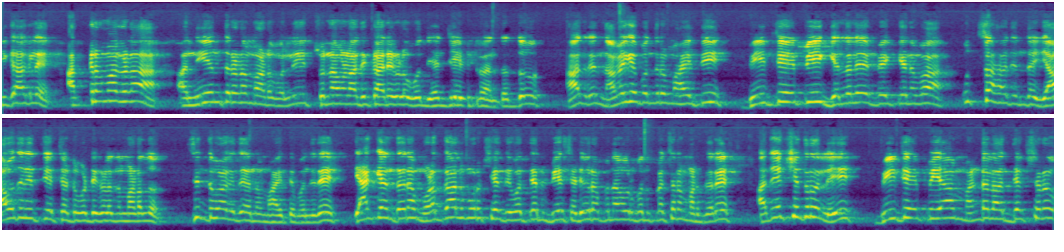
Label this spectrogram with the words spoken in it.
ಈಗಾಗಲೇ ಅಕ್ರಮಗಳ ನಿಯಂತ್ರಣ ಮಾಡುವಲ್ಲಿ ಚುನಾವಣಾಧಿಕಾರಿಗಳು ಒಂದು ಹೆಜ್ಜೆ ಇಟ್ಟಿರುವಂತದ್ದು ಆದ್ರೆ ನಮಗೆ ಬಂದಿರೋ ಮಾಹಿತಿ ಬಿಜೆಪಿ ಗೆಲ್ಲಲೇಬೇಕೆನ್ನುವ ಉತ್ಸಾಹದಿಂದ ಯಾವುದೇ ರೀತಿಯ ಚಟುವಟಿಕೆಗಳನ್ನು ಮಾಡಲು ಸಿದ್ಧವಾಗಿದೆ ಅನ್ನೋ ಮಾಹಿತಿ ಬಂದಿದೆ. ಯಾಕೆ ಅಂತಂದ್ರೆ ಮೊಳಕಾಲ್ಮೂರು ಕ್ಷೇತ್ರ ಇವತ್ತೇನು ಬಿ ಎಸ್ ಯಡಿಯೂರಪ್ಪನವರು ಬಂದು ಪ್ರಚಾರ ಮಾಡ್ತಾರೆ ಅದೇ ಕ್ಷೇತ್ರದಲ್ಲಿ ಬಿಜೆಪಿಯ ಮಂಡಲ ಅಧ್ಯಕ್ಷರು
